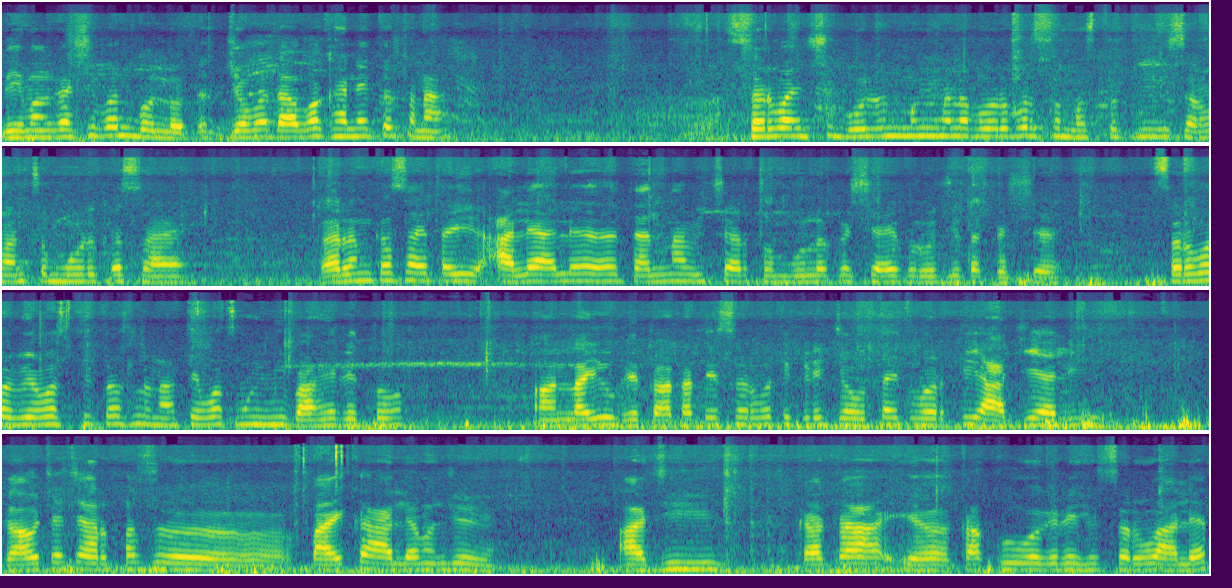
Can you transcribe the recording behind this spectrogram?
मी मंगाशी पण बोललो तर जेव्हा दवाखान्यातच ना सर्वांशी बोलून मग मला बरोबर समजतं की सर्वांचं मूड कसं आहे. कारण कसं आहे ताई आल्या आल्या त्यांना विचारतो मुलं कशी आहेत रोजिता कशी आहे सर्व व्यवस्थित असलं ना तेव्हाच मग मी बाहेर येतो लाईव्ह घेतो. आता ते सर्व तिकडे जेवतायत वरती आजी आली. गावच्या चार पाच बायका आल्या म्हणजे आजी काका काकू वगैरे हे सर्व आल्यात.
